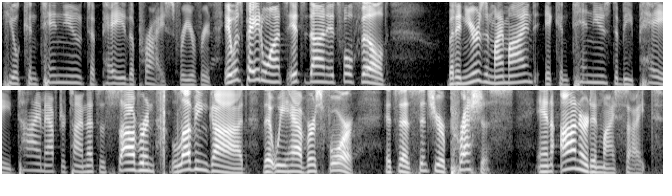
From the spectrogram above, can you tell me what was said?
He'll continue to pay the price for your freedom. It was paid once, it's done, it's fulfilled. But in yours and my mind, it continues to be paid time after time. That's a sovereign, loving God that we have. Verse 4, it says, Since you're precious and honored in my sight,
